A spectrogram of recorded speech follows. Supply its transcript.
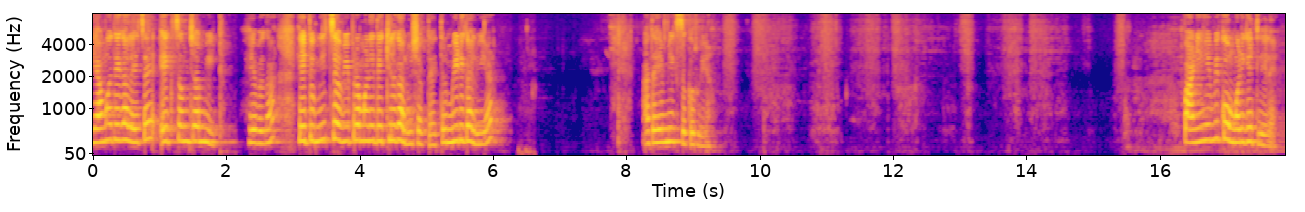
यामध्ये घालायचं आहे एक चमचा मीठ. हे बघा हे तुम्ही चवीप्रमाणे देखील घालू शकताय. तर मीठ घालूया. आता हे मिक्स करूया. पाणी हे मी कोमट घेतलेलं आहे.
